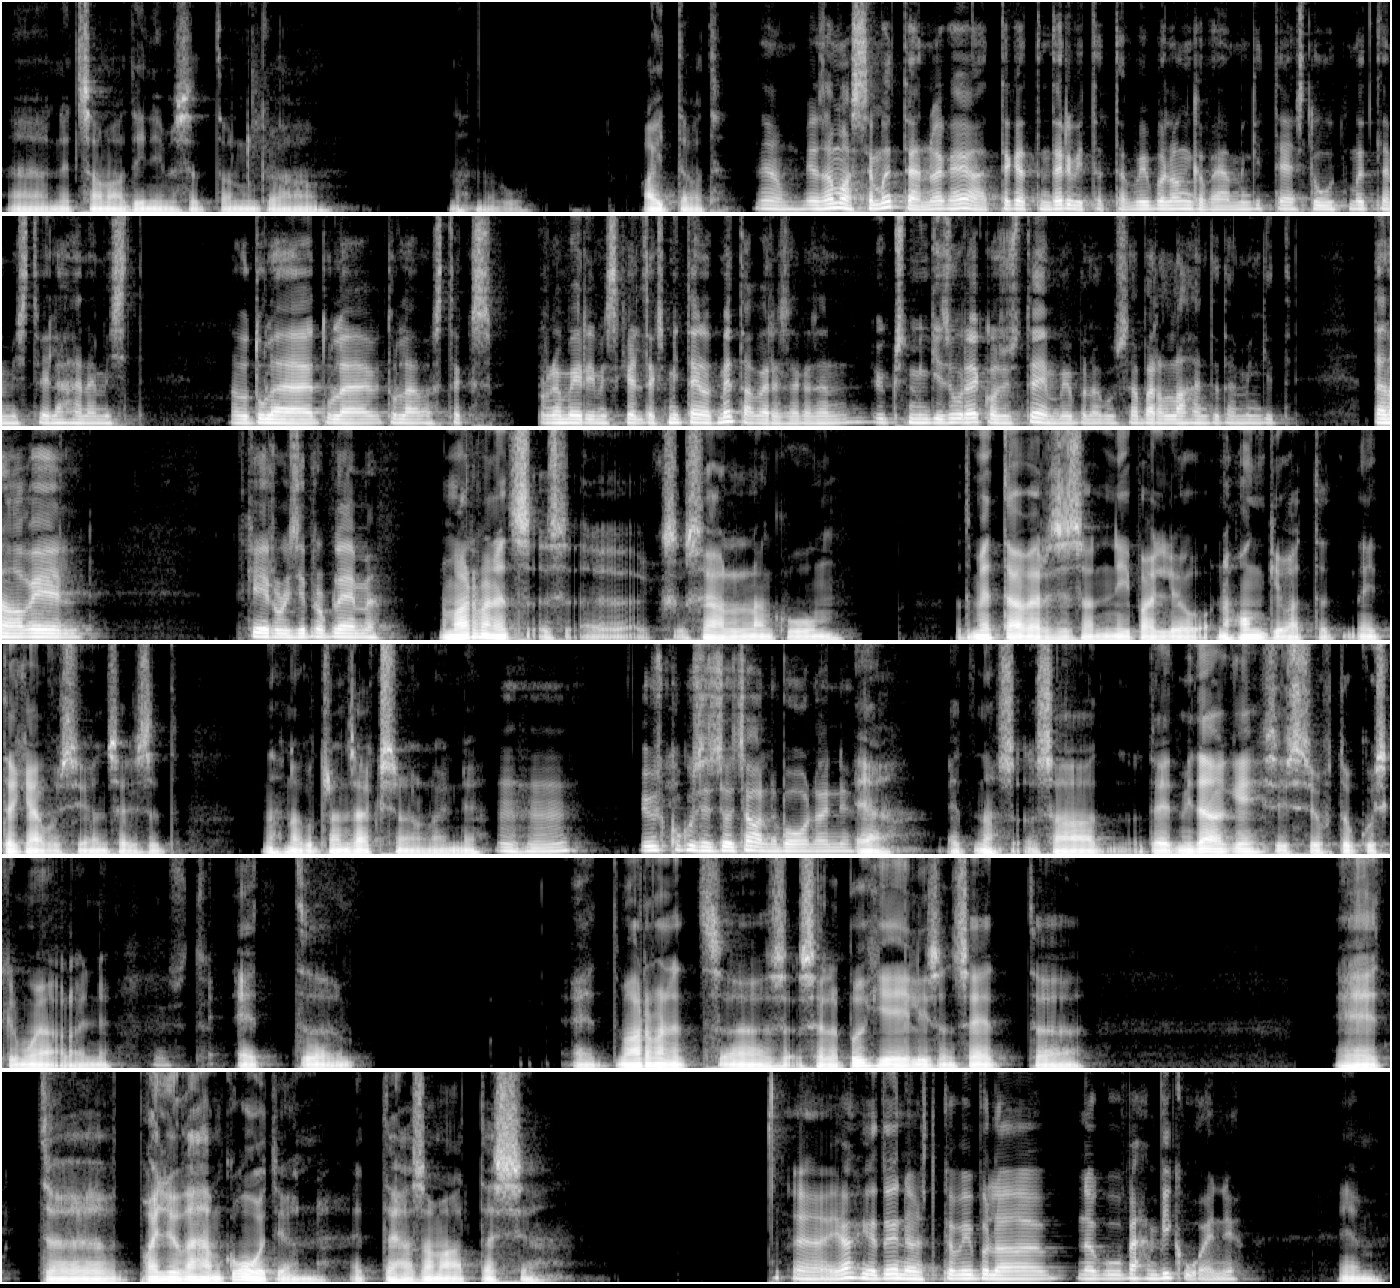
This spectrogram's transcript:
äh, needsamad inimesed on ka noh, nagu aitavad. ja, ja samas see mõte on väga hea, et tegelikult on tervitatav, võib-olla ongi vaja mingit täiesti uut mõtlemist või lähenemist. nagu tule, tule, tulevasteks programmeerimiskeelteks, mitte ainult metaverse, aga see on üks mingi suur ökosüsteem võib-olla, kus saab ära lahendada mingeid täna veel keerulisi probleeme. no ma arvan, et seal nagu, vaata metaversis on nii palju, noh, ongi vaata, et neid tegevusi on sellised noh, nagu transactional on ju, mm. -hmm. just kogu see sotsiaalne pool on ju. jah, et noh, sa teed midagi, siis juhtub kuskil mujal, on ju, et. et ma arvan, et äh, selle põhieelis on see, et, et äh, palju vähem koodi on, et teha samat asja jah, ja tõenäoliselt ka võib-olla nagu vähem vigu on ju.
